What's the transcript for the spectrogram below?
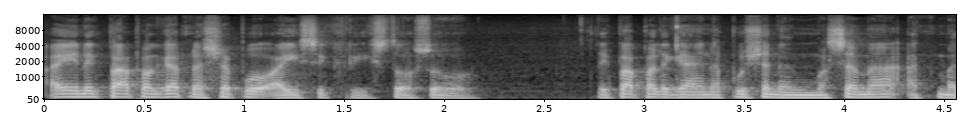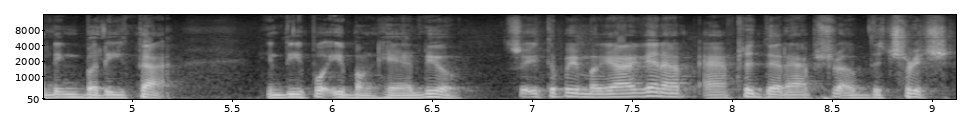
ay nagpapanggap na siya po ay si Kristo. So, nagpapalagay na po siya ng masama at maling balita, hindi po ebanghelyo. So, ito po yung magaganap after the rapture of the church.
